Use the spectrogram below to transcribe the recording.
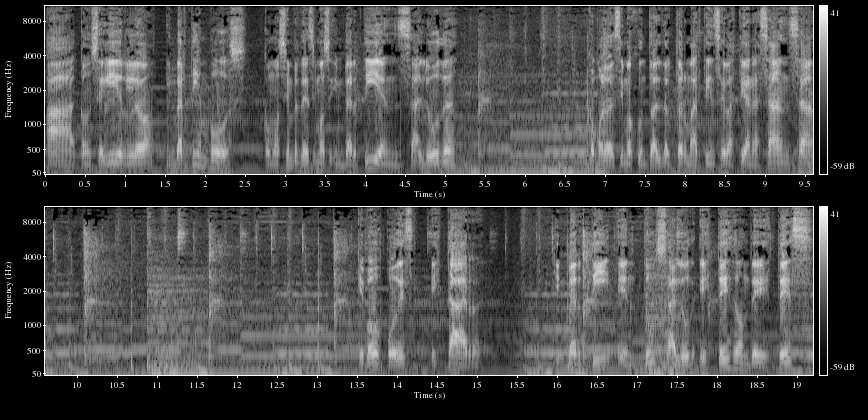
A conseguirlo, invertí en vos. Como siempre te decimos, invertí en salud. Como lo decimos junto al doctor Martín Sebastián Azanza. Que vos podés estar. Invertí en tu salud, estés donde estés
